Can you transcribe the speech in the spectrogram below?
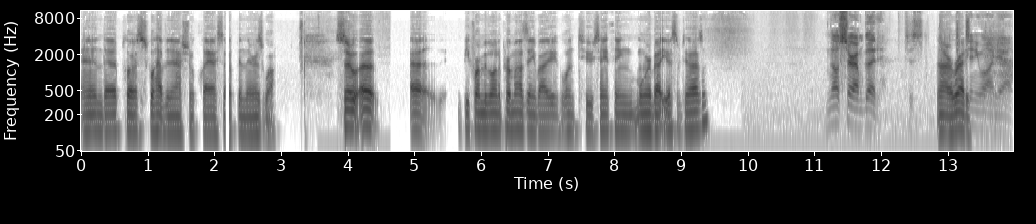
and uh, plus we'll have the national class up in there as well. So, uh, uh, before I move on to Pro Mazda, anybody want to say anything more about USF 2000? No, sir, I'm good. Just Alrighty. continue on, yeah.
